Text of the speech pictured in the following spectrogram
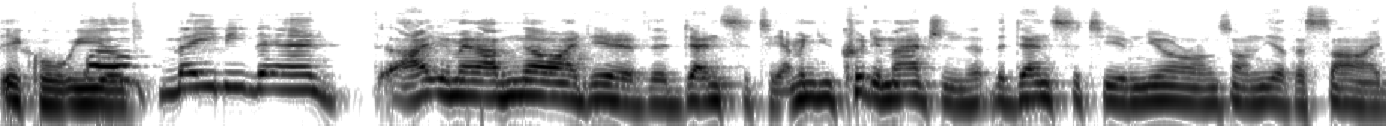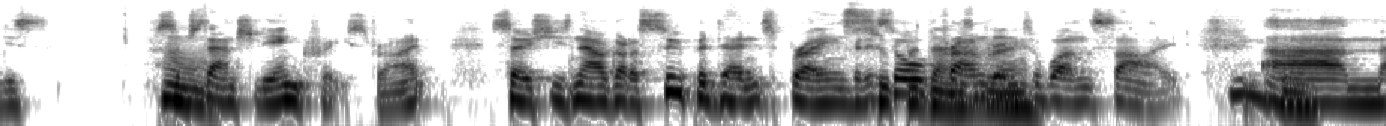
equal yield. Well, maybe they're. I mean, I have no idea of the density. I mean, you could imagine that the density of neurons on the other side is Hmm. substantially increased, right? So she's now got a super dense brain, but it's all crammed brain. into one side, um,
